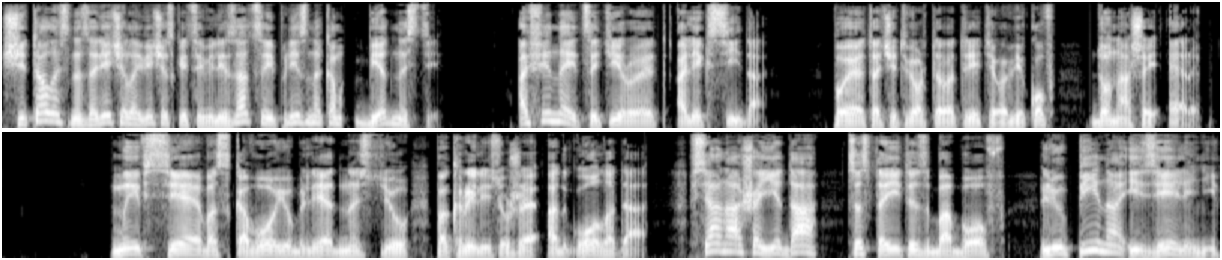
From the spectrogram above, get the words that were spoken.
считалось на заре человеческой цивилизации признаком бедности. Афиней цитирует Алексида, поэта IV-III веков до нашей эры. Мы все восковою бледностью покрылись уже от голода. Вся наша еда состоит из бобов, люпина и зелени.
